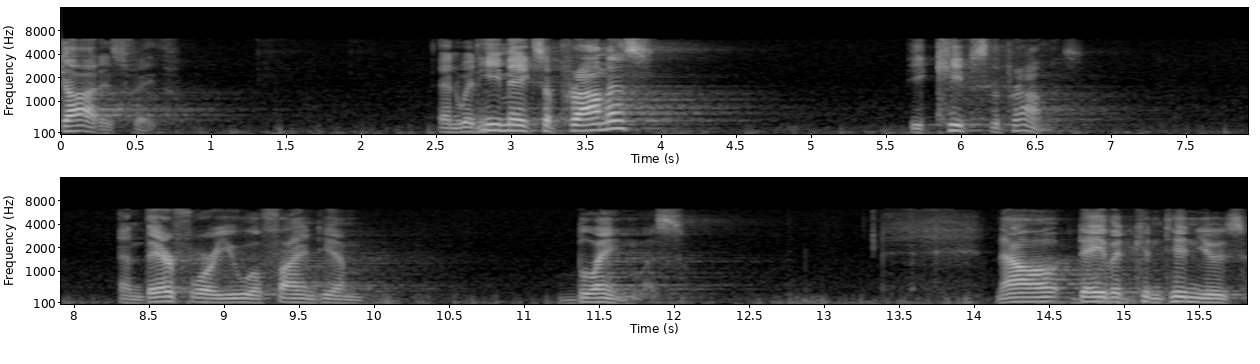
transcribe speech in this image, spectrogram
God is faithful. And when he makes a promise, he keeps the promise. And therefore, you will find him blameless. Now, David continues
